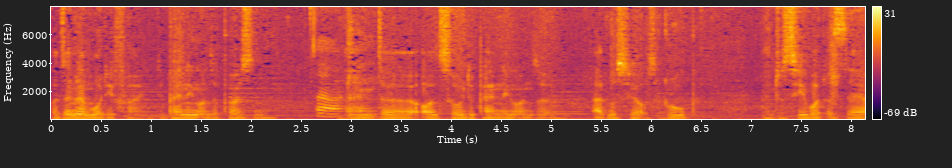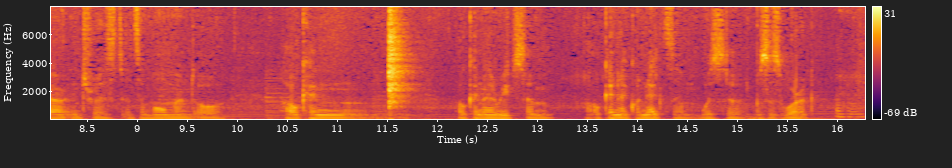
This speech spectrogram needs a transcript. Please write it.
But then I modify, depending on the person, Ah, okay. and uh, also depending on the atmosphere of the group and to see what is their interest at the moment or how can how can I reach them how can I connect them with uh, with this work Mhm.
